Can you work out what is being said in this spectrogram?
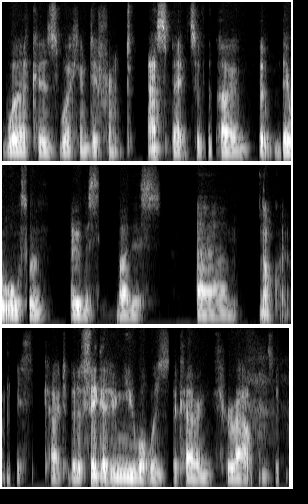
workers working on different aspects of the poem, but they were all sort of overseen by this, um, not quite a character, but a figure who knew what was occurring throughout and sort of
